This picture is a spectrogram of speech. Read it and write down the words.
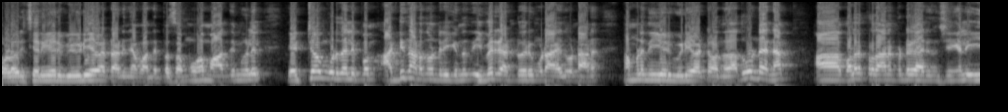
ഉള്ള ഒരു ചെറിയൊരു വീഡിയോ ആയിട്ടാണ് ഞാൻ വന്നത്. ഇപ്പൊ സമൂഹ മാധ്യമങ്ങളിൽ ഏറ്റവും കൂടുതൽ ഇപ്പം അടി നടന്നുകൊണ്ടിരിക്കുന്നത് ഇവർ രണ്ടുപേരും കൂടെ ആയതുകൊണ്ടാണ് നമ്മൾ ഈ ഒരു വീഡിയോ ആയിട്ട് വന്നത്. അതുകൊണ്ട് തന്നെ വളരെ പ്രധാനപ്പെട്ട കാര്യം എന്ന് വെച്ച് കഴിഞ്ഞാൽ ഈ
